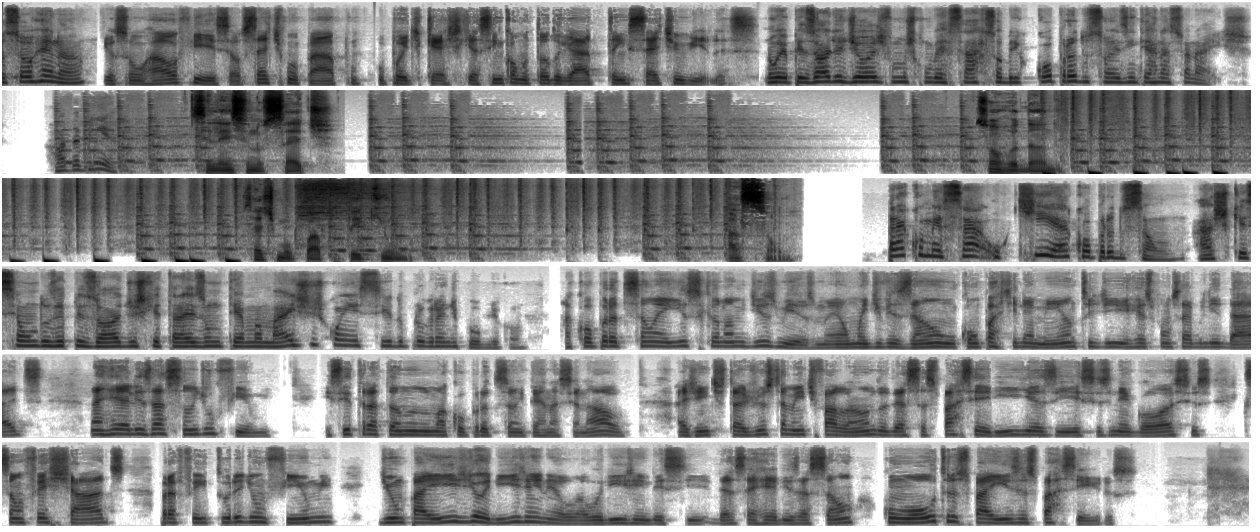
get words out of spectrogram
Eu sou o Renan. Eu sou o Ralph e esse é o Sétimo Papo, o podcast que, assim como todo gato, tem sete vidas. No episódio de hoje, vamos conversar sobre coproduções internacionais. Roda a vinheta. Silêncio no set. Som rodando. Sétimo Papo, take 1. Ação. Para começar, o que é coprodução? Acho que esse é um dos episódios que traz um tema mais desconhecido para o grande público. A coprodução é isso que o nome diz mesmo, é uma divisão, um compartilhamento de responsabilidades na realização de um filme. E se tratando de uma coprodução internacional, a gente está justamente falando dessas parcerias e esses negócios que são fechados para a feitura de um filme de um país de origem, né, a origem desse, dessa realização, com outros países parceiros.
